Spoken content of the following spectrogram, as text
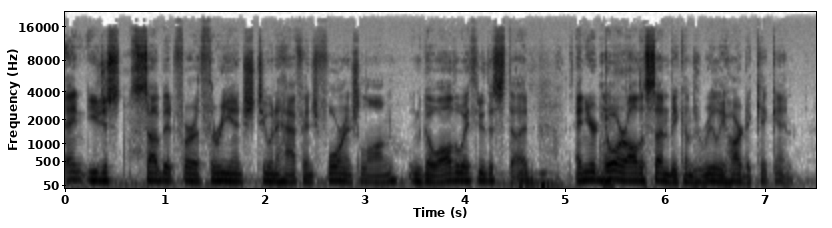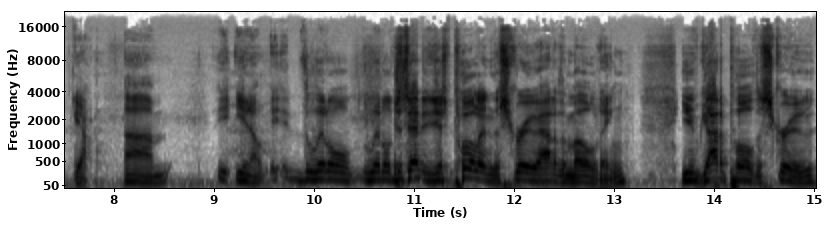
And you just sub it for a three inch, two and a half inch, four inch long, and go all the way through the stud, and your door all of a sudden becomes really hard to kick in. Yeah. Y- You know, the little little just Instead of just pulling the screw out of the molding, you've got to pull the screw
